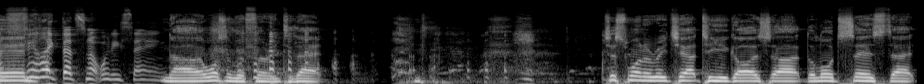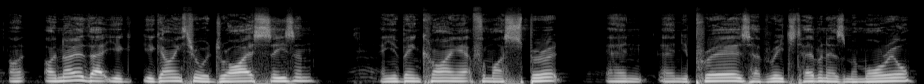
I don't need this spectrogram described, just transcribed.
I feel like that's not what he's saying. no, I wasn't referring to that. Just want to reach out to you guys. Uh, the Lord says that I, I know that you, you're going through a dry season and you've been crying out for my spirit, and, and your prayers have reached heaven as a memorial.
